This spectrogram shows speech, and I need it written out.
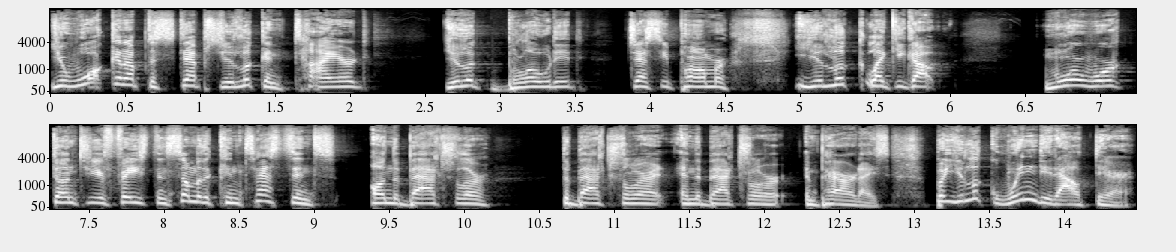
you're walking up the steps, you're looking tired, you look bloated, Jesse Palmer. You look like you got more work done to your face than some of the contestants on The Bachelor, The Bachelorette, and The Bachelor in Paradise. But you look winded out there.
